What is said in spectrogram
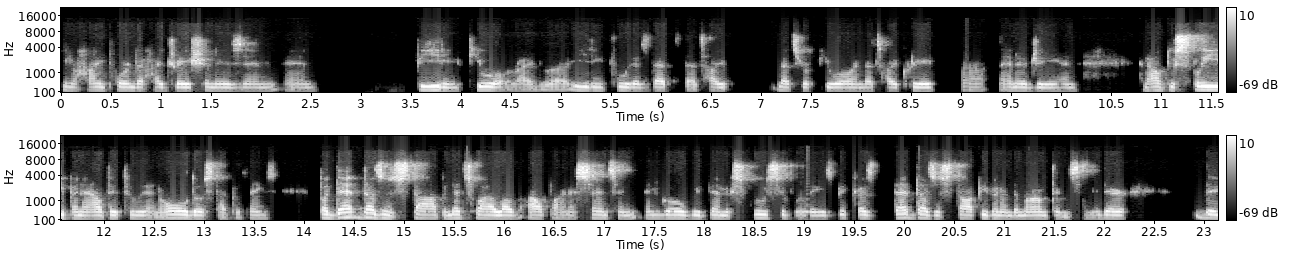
you know how important that hydration is, and and feeding fuel, right? Uh, eating food is that that's how you that's your fuel, and that's how you create uh, energy, and and how to sleep and altitude and all those type of things but that doesn't stop and that's why i love alpine ascents and, and go with them exclusively is because that doesn't stop even on the mountains. I mean they're the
